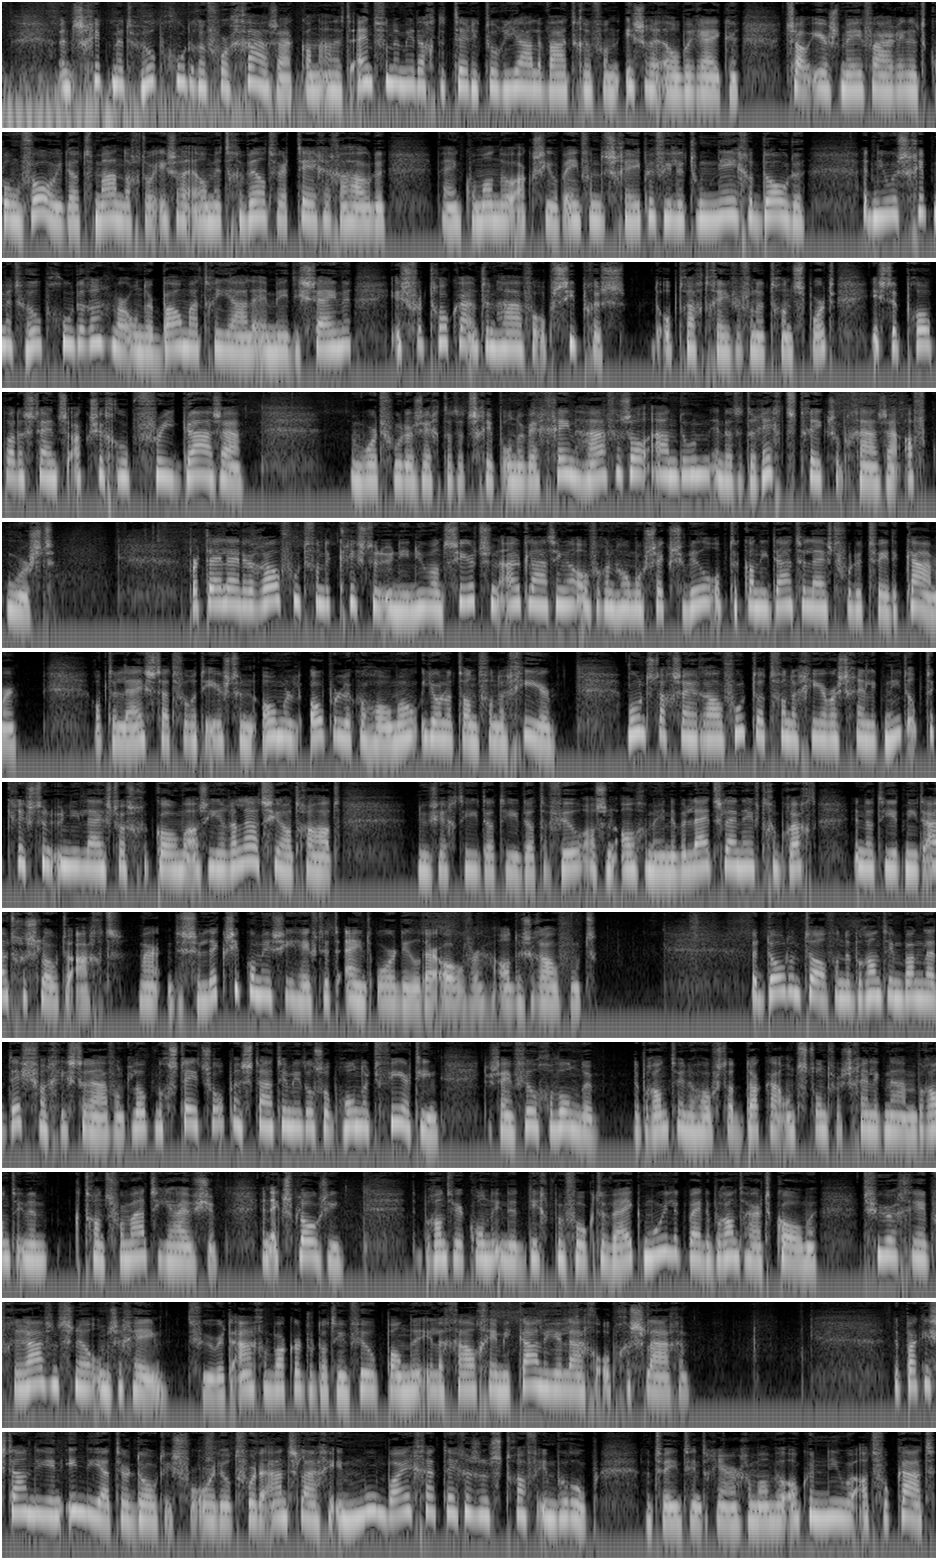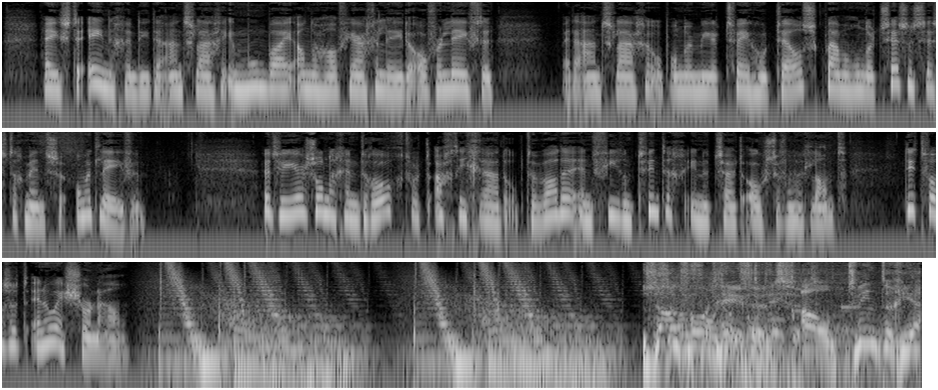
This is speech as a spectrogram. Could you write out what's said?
Een schip met hulpgoederen voor Gaza kan aan het eind van de middag de territoriale wateren van Israël bereiken. Het zou eerst meevaren in het konvooi dat maandag door Israël met geweld werd tegengehouden. Bij een commandoactie op een van de schepen vielen toen negen doden. Het nieuwe schip met hulpgoederen, waaronder bouwmaterialen en medicijnen, is vertrokken uit een haven op Cyprus. De opdrachtgever van het transport is de pro-Palestijnse actiegroep Free Gaza. Een woordvoerder zegt dat het schip onderweg geen haven zal aandoen en dat het rechtstreeks op Gaza afkoerst. Partijleider Rauwvoet van de ChristenUnie nuanceert zijn uitlatingen over een homoseksueel op de kandidatenlijst voor de Tweede Kamer. Op de lijst staat voor het eerst een openlijke homo, Jonathan van der Geer. Woensdag zei Rauwvoet dat van der Geer waarschijnlijk niet op de ChristenUnie-lijst was gekomen als hij een relatie had gehad. Nu zegt hij dat hij dat te veel als een algemene beleidslijn heeft gebracht en dat hij het niet uitgesloten acht. Maar de selectiecommissie heeft het eindoordeel daarover, aldus Rauwvoet. Het dodental van de brand in Bangladesh van gisteravond loopt nog steeds op en staat inmiddels op 114. Er zijn veel gewonden. De brand in de hoofdstad Dhaka ontstond waarschijnlijk na een brand in een transformatiehuisje. Een explosie. De brandweer kon in de dichtbevolkte wijk moeilijk bij de brandhaard komen. Het vuur greep razendsnel om zich heen. Het vuur werd aangewakkerd doordat in veel panden illegaal chemicaliën lagen opgeslagen. De Pakistan die in India ter dood is veroordeeld voor de aanslagen in Mumbai gaat tegen zijn straf in beroep. De 22-jarige man wil ook een nieuwe advocaat. Hij is de enige die de aanslagen in Mumbai anderhalf jaar geleden overleefde. Bij de aanslagen op onder meer twee hotels kwamen 166 mensen om het leven. Het weer zonnig en droog, het wordt 18 graden op de Wadden en 24 in het zuidoosten van het land. Dit was het NOS Journaal. Zandvoort heeft het al 20 jaar.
